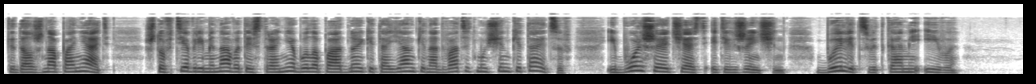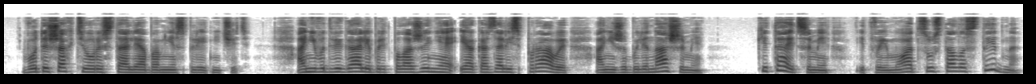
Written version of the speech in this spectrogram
Ты должна понять, что в те времена в этой стране было по одной китаянке на 20 мужчин-китайцев, и большая часть этих женщин были цветками ивы. Вот и шахтеры стали обо мне сплетничать. Они выдвигали предположения и оказались правы, они же были нашими, китайцами, и твоему отцу стало стыдно.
